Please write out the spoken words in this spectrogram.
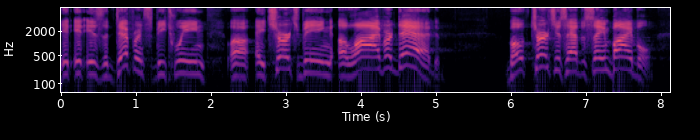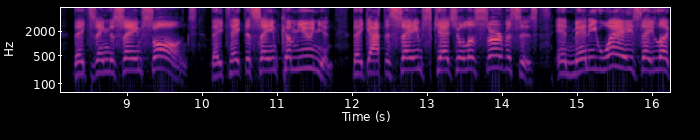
It, it is the difference between uh, a church being alive or dead. Both churches have the same Bible. They sing the same songs. They take the same communion. They got the same schedule of services. In many ways, they look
